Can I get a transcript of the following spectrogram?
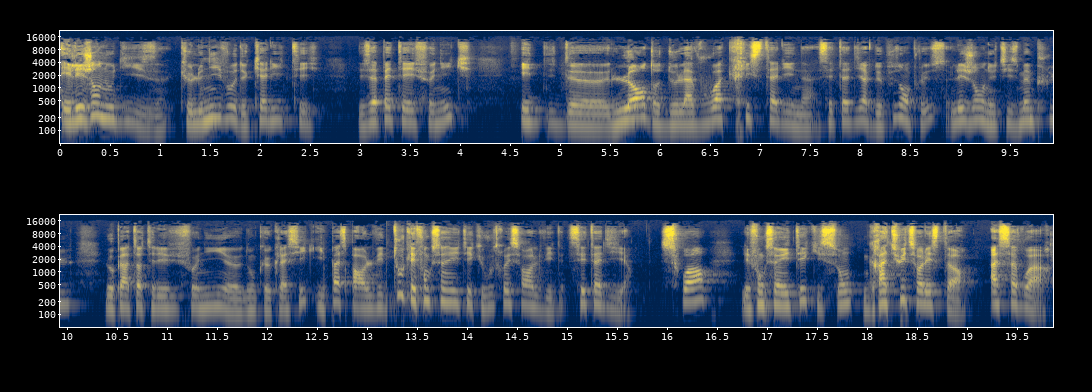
Et les gens nous disent que le niveau de qualité des appels téléphoniques et de l'ordre de la voix cristalline. C'est-à-dire que de plus en plus, les gens n'utilisent même plus l'opérateur téléphonie euh, donc euh, classique, ils passent par Olvid. Toutes les fonctionnalités que vous trouvez sur Olvid, c'est-à-dire soit les fonctionnalités qui sont gratuites sur les stores, à savoir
